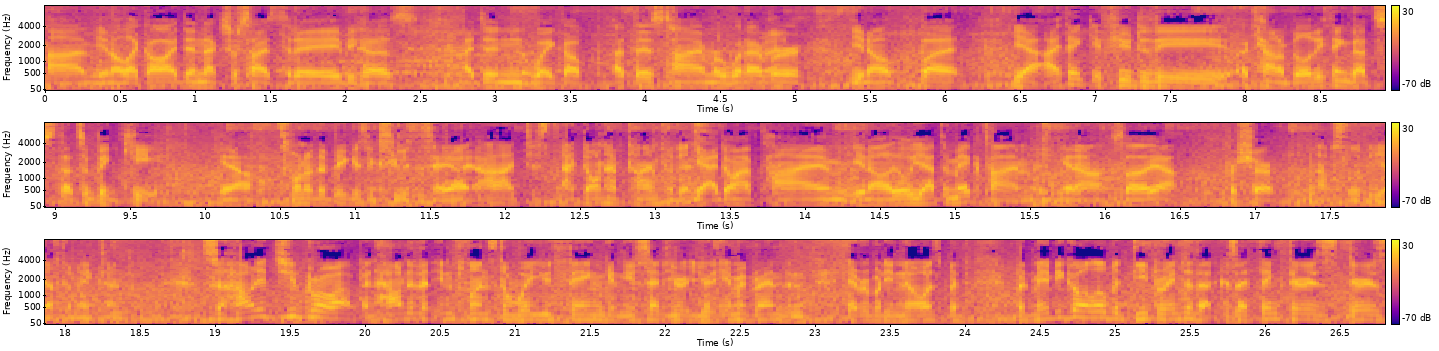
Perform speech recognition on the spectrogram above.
um, you know, like oh, I didn't exercise today because I didn't wake up at this time or whatever, you know. But yeah, I think if you do the accountability thing, that's that's a big key. You know, It's one of the biggest excuses. Hey, I, I just I don't have time for this. yeah, I don't have time. You know, you have to make time. You know, so yeah, for sure. Absolutely, you have to make time. So, how did you grow up, and how did that influence the way you think? And you said you're, you're an immigrant, and everybody knows, but but maybe go a little bit deeper into that because I think there is there's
